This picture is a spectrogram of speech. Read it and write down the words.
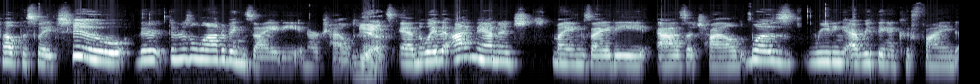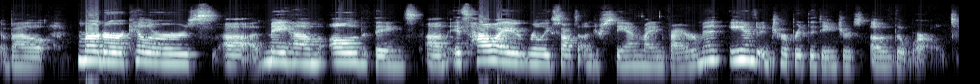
felt this way too. There, there was a lot of anxiety in our childhoods, Yeah. and the way that I managed my anxiety as a child was reading everything I could find about murder, killers, uh, mayhem, all of the things. Um, it's how I really sought to understand my environment and interpret the dangers of the world.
